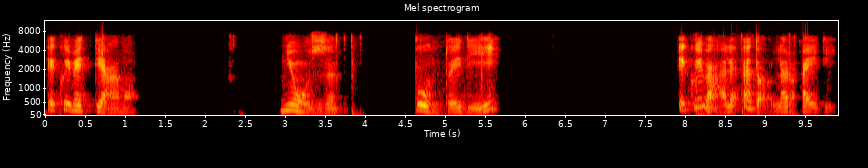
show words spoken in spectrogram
e qui mettiamo news.id equivale a dollaro $id.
